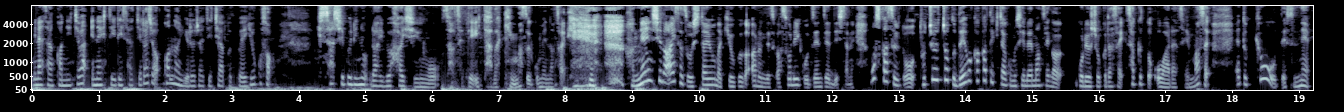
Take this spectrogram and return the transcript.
皆さん、こんにちは。NFT リサーチラジオ、このゆるラジチャップへようこそ。久しぶりのライブ配信をさせていただきます。ごめんなさい。年始の挨拶をしたような記憶があるんですが、それ以降全然でしたね。もしかすると、途中ちょっと電話かかってきちゃうかもしれませんが、ご了承ください。サクッと終わらせます。えっと、今日ですね、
